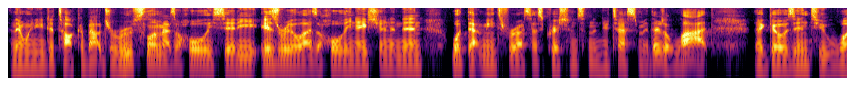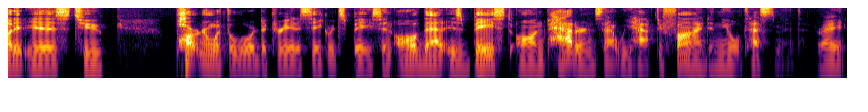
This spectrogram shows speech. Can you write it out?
and then we need to talk about Jerusalem as a holy city, Israel as a holy nation, and then what that means for us as Christians in the New Testament. There's a lot that goes into what it is to partner with the Lord to create a sacred space. And all that is based on patterns that we have to find in the Old Testament, right?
